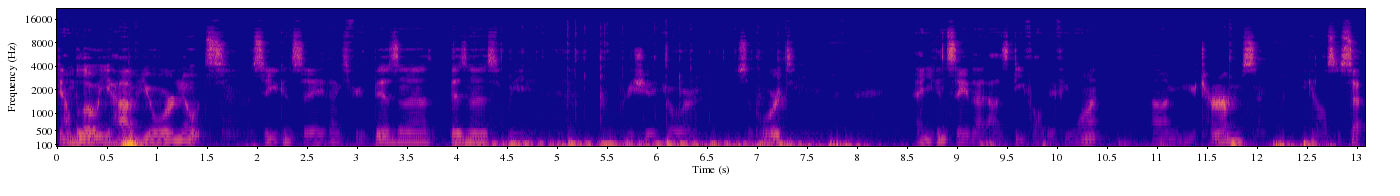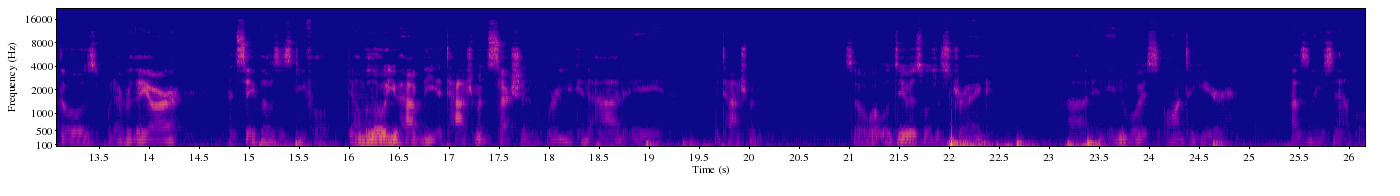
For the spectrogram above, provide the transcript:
Down below, you have your notes. So you can say, thanks for your business. business. We appreciate your support. And you can save that as default if you want. Um, your terms, you can also set those, whatever they are, and save those as default. Down below, you have the attachment section where you can add a attachment. So what we'll do is we'll just drag an invoice onto here as an example.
